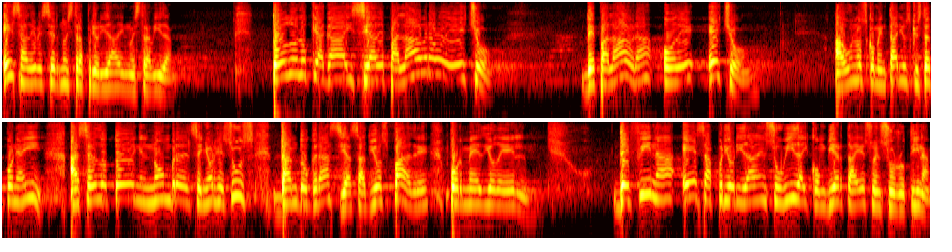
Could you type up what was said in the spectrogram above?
Esa debe ser nuestra prioridad en nuestra vida. Todo lo que hagáis, sea de palabra o de hecho, de palabra o de hecho, aún los comentarios que usted pone ahí, hacedlo todo en el nombre del Señor Jesús, dando gracias a Dios Padre por medio de Él. Defina esa prioridad en su vida y convierta eso en su rutina.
